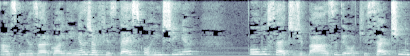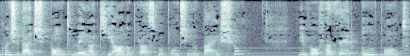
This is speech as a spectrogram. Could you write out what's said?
as minhas argolinhas, já fiz 10 correntinhas, pulo 7 de base, deu aqui certinho a quantidade de ponto, venho aqui, ó, no próximo pontinho baixo, e vou fazer um ponto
